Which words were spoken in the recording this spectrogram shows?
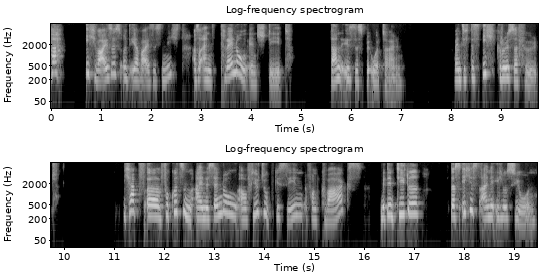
ha, ich weiß es und er weiß es nicht, also eine Trennung entsteht, dann ist es beurteilen. Wenn sich das Ich größer fühlt. Ich habe äh, vor kurzem eine Sendung auf YouTube gesehen von Quarks mit dem Titel Das Ich ist eine Illusion.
